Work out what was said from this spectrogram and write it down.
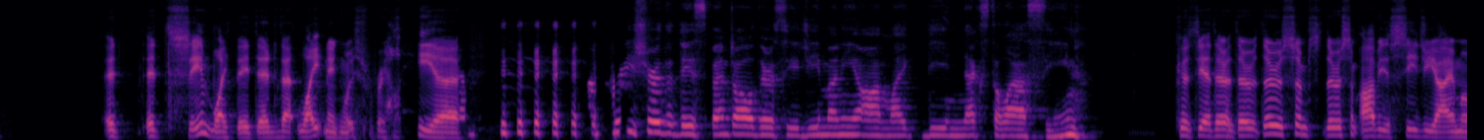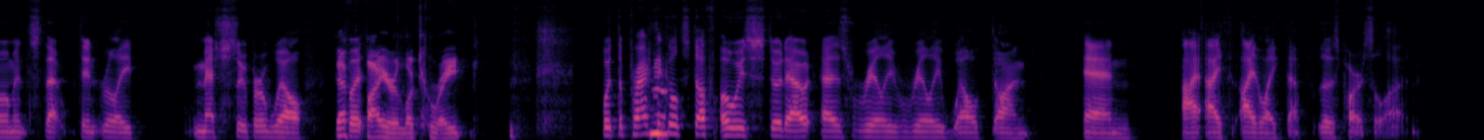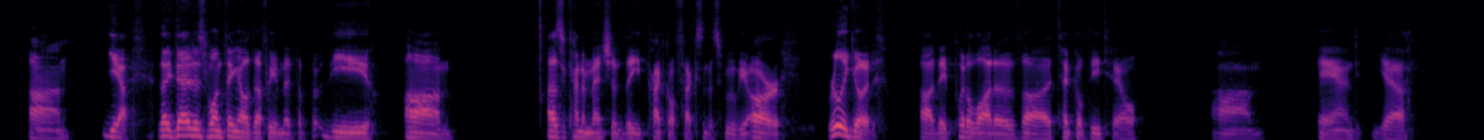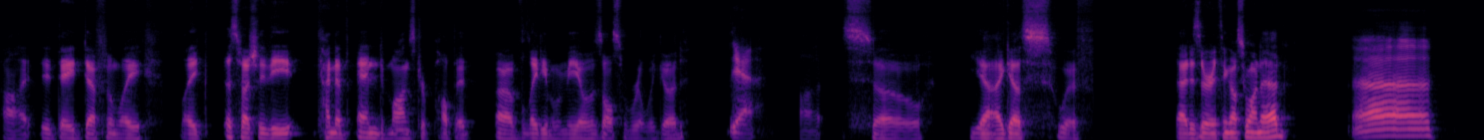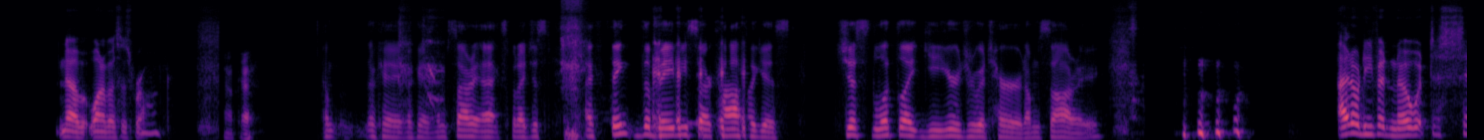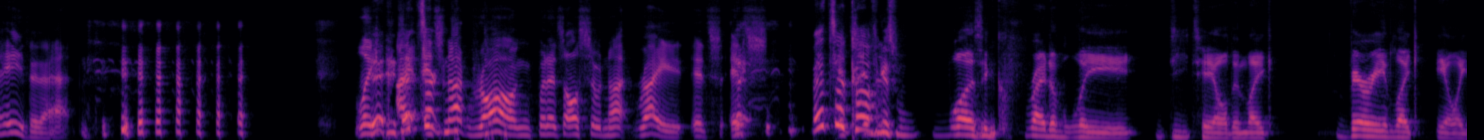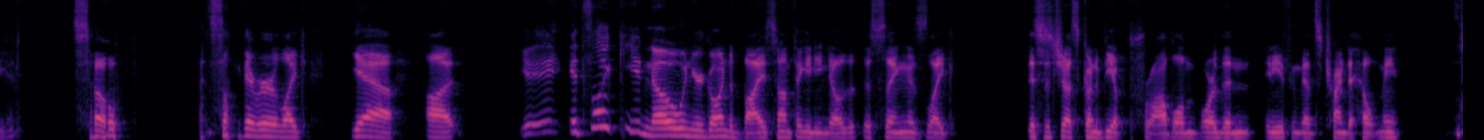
it it seemed like they did that lightning was really uh I'm pretty sure that they spent all their CG money on like the next to last scene. because yeah there there there was some there was some obvious cgi moments that didn't really mesh super well That But- fire looked great. but the practical stuff always stood out as really really well done and i i i like that those parts a lot Um, yeah, like that is one thing I'll definitely admit. The the um, as I kind of mentioned, the practical effects in this movie are really good. Uh, they put a lot of uh, technical detail. Um, and yeah, uh, it, they definitely like, especially the kind of end monster puppet of Lady Mamiya was also really good. yeah Uh, so yeah, I guess with that, is there anything else you want to add? uh no but one of us is wrong Okay. Um, okay, okay. I'm sorry, Axe, but I just I think the baby sarcophagus just looked like Giger drew a turd. I'm sorry. i don't even know what to say to that like Th- I, that's it's not wrong but it's also not right it's it's That It's- it's- sarcophagus was incredibly detailed and like very like alien. So it's like they were like, yeah, uh i- it's like you know when you're going to buy something and you know that this thing is like this is just going to be a problem more than anything that's trying to help me.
